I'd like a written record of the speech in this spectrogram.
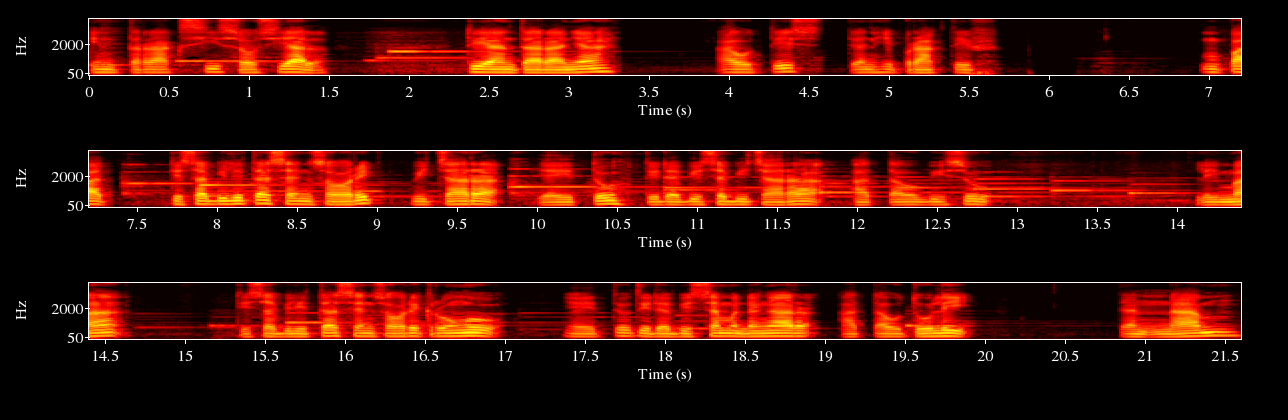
interaksi sosial, di antaranya autis dan hiperaktif. 4. Disabilitas sensorik wicara, yaitu tidak bisa bicara atau bisu. 5. Disabilitas sensorik rungu, yaitu tidak bisa mendengar atau tuli. Dan 6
